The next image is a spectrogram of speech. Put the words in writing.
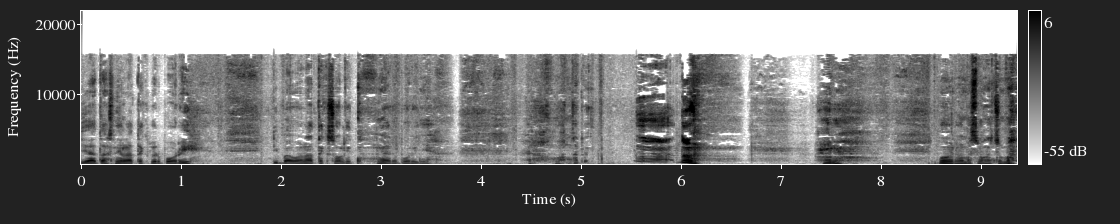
di atas nih latex berpori di bawah latex solid nggak ada porinya. Aduh gua angkat. Aduh. Aduh. Gua udah lemas banget cuma.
